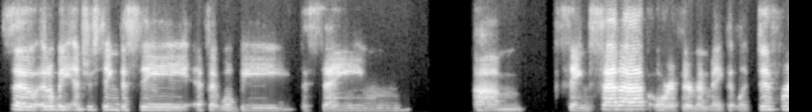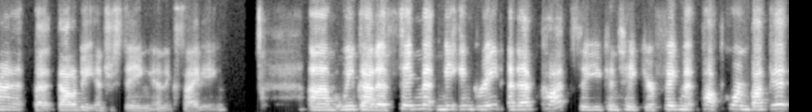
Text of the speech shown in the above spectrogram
So it'll be interesting to see if it will be the same um, same setup or if they're going to make it look different, but that'll be interesting and exciting. Um, we've got a Figment meet and greet at Epcot, so you can take your Figment popcorn bucket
